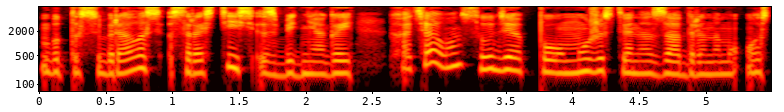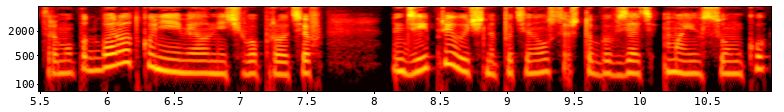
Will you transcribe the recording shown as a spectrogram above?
будто собиралась срастись с беднягой, хотя он, судя по мужественно задранному острому подбородку, не имел ничего против. Ди привычно потянулся, чтобы взять мою сумку.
